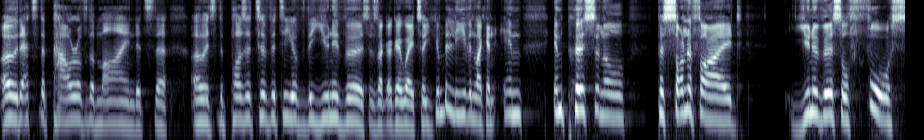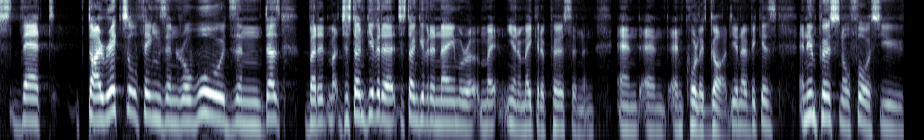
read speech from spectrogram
oh, that's the power of the mind. It's the, oh, it's the positivity of the universe. It's like, okay, wait. So you can believe in like an Im, impersonal, personified, universal force that directs all things and rewards and does but it just don't give it a just don't give it a name or a, you know make it a person and and and and call it god you know because an impersonal force you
